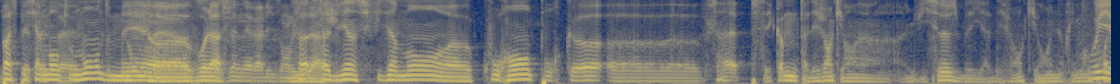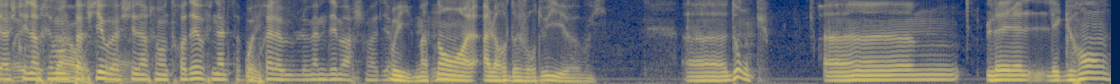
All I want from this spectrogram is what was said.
Pas spécialement tout le monde, mais Non, euh, ça voilà. Ça, devient suffisamment euh, courant pour que euh, c'est comme tu as des gens qui ont un- une visseuse, ben, il y a des gens qui ont une imprimante. Oui, 3D. acheter ouais, une imprimante ça, ouais, papier ou acheter une imprimante 3D, au final, c'est à peu Oui. près le, le même démarche, on va dire. Oui, maintenant, à, à l'heure d'aujourd'hui, euh, oui. Euh, donc, euh, les, les grands,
